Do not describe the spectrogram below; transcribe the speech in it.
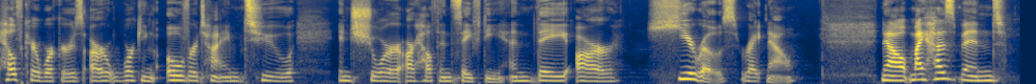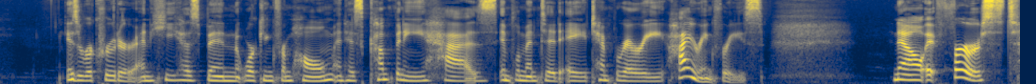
healthcare workers are working overtime to ensure our health and safety. And they are heroes right now. Now, my husband is a recruiter and he has been working from home and his company has implemented a temporary hiring freeze. Now, at first,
